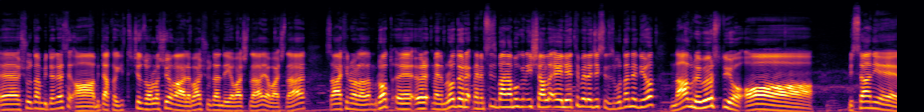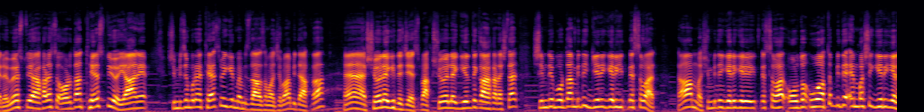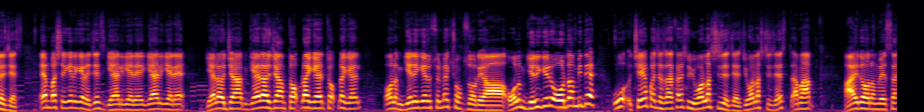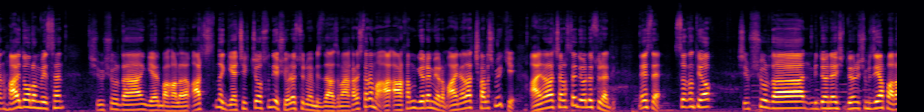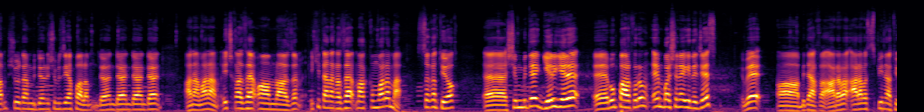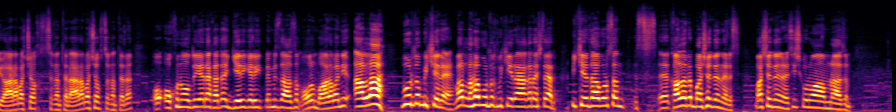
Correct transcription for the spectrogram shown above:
Ee, şuradan bir dönersek. Aa bir dakika gittikçe zorlaşıyor galiba. Şuradan da yavaşla yavaşla. Sakin olalım. Rod e, öğretmenim, Rod öğretmenim siz bana bugün inşallah ehliyeti vereceksiniz. Burada ne diyor? Now reverse diyor. Aa. Bir saniye reverse diyor arkadaşlar oradan ters diyor yani şimdi bizim buraya ters mi girmemiz lazım acaba bir dakika He şöyle gideceğiz bak şöyle girdik arkadaşlar şimdi buradan bir de geri geri gitmesi var Tamam mı? Şimdi bir de geri geri gitmesi var. Oradan U atıp bir de en başa geri geleceğiz. En başa geri geleceğiz. Gel geri, gel geri. Gel hocam, gel hocam. Topla gel, topla gel. Oğlum geri geri sürmek çok zor ya. Oğlum geri geri oradan bir de o şey yapacağız arkadaşlar. Yuvarlak çizeceğiz. Yuvarlak çizeceğiz. Tamam. Haydi oğlum Wilson. Haydi oğlum Wilson. Şimdi şuradan gel bakalım. Aslında gerçekçi olsun diye şöyle sürmemiz lazım arkadaşlar ama arkamı göremiyorum. Aynalar çalışmıyor ki. Aynalar çalışsaydı öyle sürerdik. Neyse sıkıntı yok. Şimdi şuradan bir dönüş dönüşümüzü yapalım. Şuradan bir dönüşümüzü yapalım. Dön dön dön dön. Anam anam hiç kaza yapmamam lazım. İki tane kaza yapma hakkım var ama sıkıntı yok. Ee, şimdi bir de geri geri e, bu parkurun en başına gideceğiz. Ve aa bir dakika araba araba spin atıyor. Araba çok sıkıntılı. Araba çok sıkıntılı. O okun olduğu yere kadar geri geri gitmemiz lazım. Oğlum bu araba niye Allah! Vurdum bir kere. Vallahi vurduk bir kere arkadaşlar. Bir kere daha vurursan s- e, kalırım başa döneriz. Başa döneriz. Hiç vurmamam lazım.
